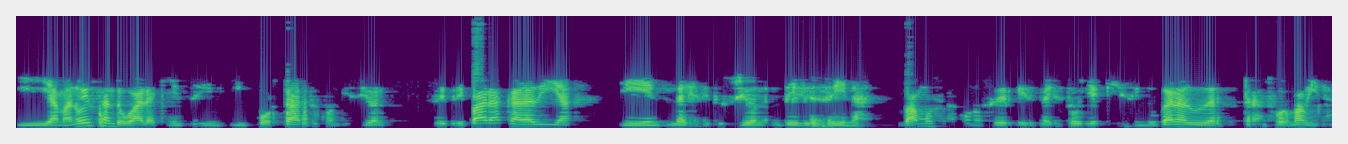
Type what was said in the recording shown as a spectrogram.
y a Manuel Sandoval, a quien sin importar su condición se prepara cada día en la institución del SENA. Vamos a conocer esta historia que sin lugar a dudas transforma vidas.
